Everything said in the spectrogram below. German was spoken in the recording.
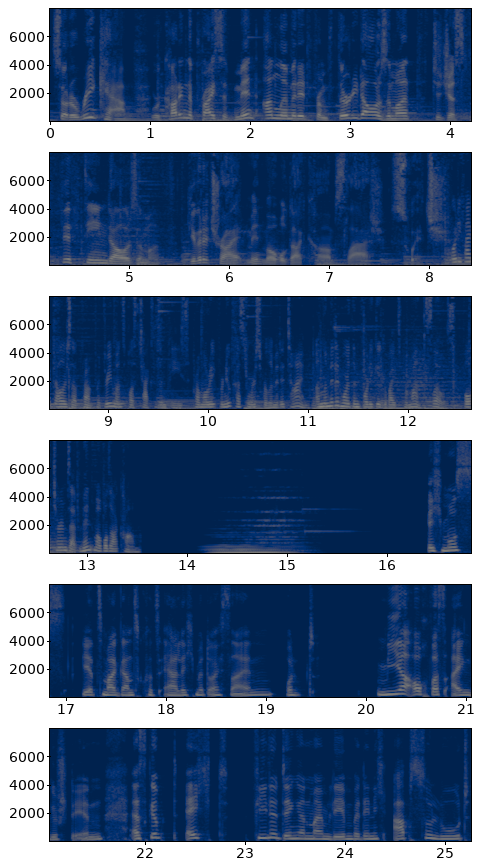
So to recap, we're cutting the price of Mint Unlimited from $30 a month to just $15 a month. Give it a try at mintmobile.com slash switch. $45 upfront for three months plus taxes and fees. Promo rate for new customers for limited time. Unlimited more than 40 gigabytes per month. Slows. Full terms at mintmobile.com. Ich muss jetzt mal ganz kurz ehrlich mit euch sein und mir auch was eingestehen. Es gibt echt viele Dinge in meinem Leben, bei denen ich absolut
